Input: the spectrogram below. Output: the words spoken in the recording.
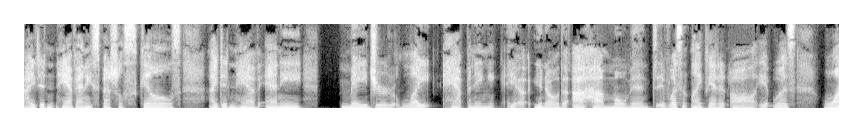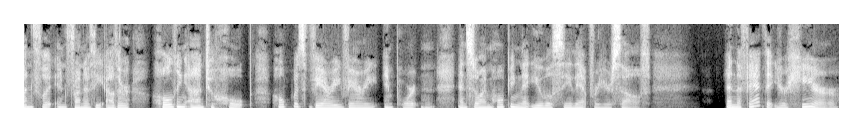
I didn't have any special skills. I didn't have any major light happening, you know, the aha moment. It wasn't like that at all. It was one foot in front of the other, holding on to hope. Hope was very, very important. And so I'm hoping that you will see that for yourself. And the fact that you're here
